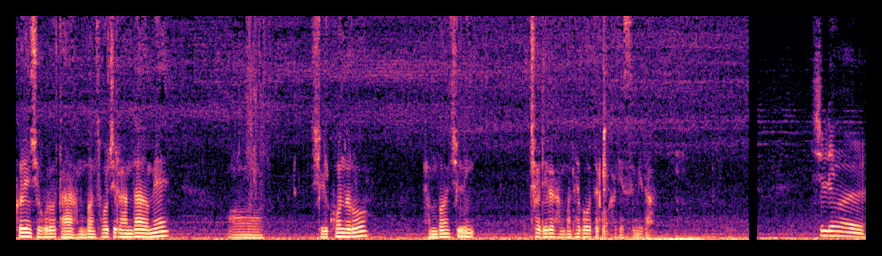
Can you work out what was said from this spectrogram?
그런 식으로 다 한번 소지를 한 다음에 어, 실리콘으로 한번 실링 처리를 한번 해보도록 하겠습니다 실링을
